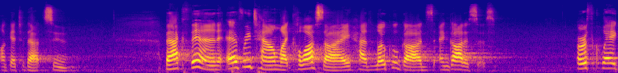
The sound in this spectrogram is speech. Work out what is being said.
I'll get to that soon. Back then, every town like Colossae had local gods and goddesses. Earthquake,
